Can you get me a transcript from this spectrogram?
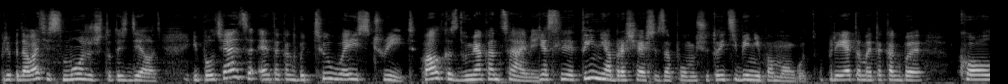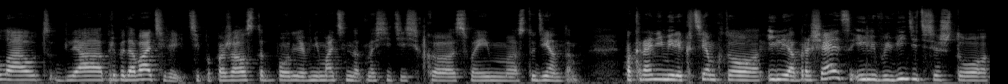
преподаватель сможет что-то сделать. И получается, это как бы two-way street, палка с двумя концами. Если ты не обращаешься за помощью, то и тебе не помогут. При этом это как бы call-out для преподавателей, типа, пожалуйста, более внимательно относитесь к своим студентам по крайней мере, к тем, кто или обращается, или вы видите, что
